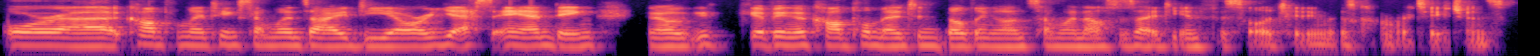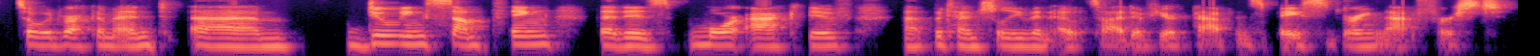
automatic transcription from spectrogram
or uh, complimenting someone's idea, or yes, anding. You know, giving a compliment and building on someone else's idea and facilitating those conversations. So, would recommend um, doing something that is more active, uh, potentially even outside of your cabin space during that first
